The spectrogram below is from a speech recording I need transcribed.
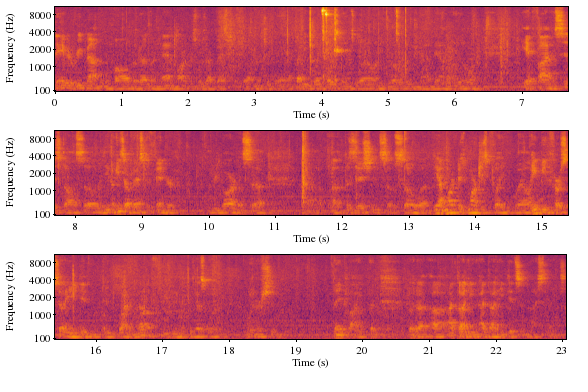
David rebounded the ball, but other than that, Marcus was our best performer today. I thought he played both ends well, and he drove it and got down the hill, and he had five assists also, and, you know, he's our best defender regardless, uh, uh, of position, so, so, uh, yeah, Marcus, Marcus played well. He'd be the first to tell you he didn't do quite enough, you know, because that's what winners should think like, but, but, uh, uh, I thought he, I thought he did some nice things.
